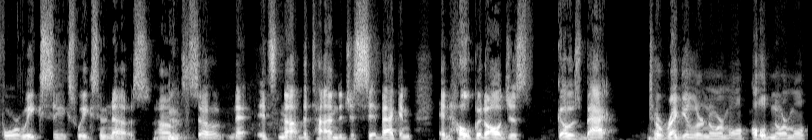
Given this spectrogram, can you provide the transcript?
four weeks six weeks who knows um, yes. so it's not the time to just sit back and and hope it all just goes back to regular normal old normal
